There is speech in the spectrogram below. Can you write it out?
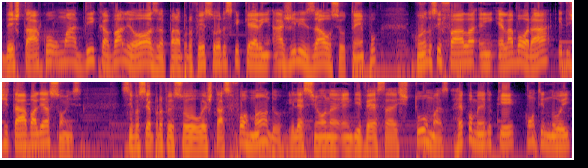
destaco uma dica valiosa para professores que querem agilizar o seu tempo quando se fala em elaborar e digitar avaliações. Se você é professor ou está se formando e leciona em diversas turmas, recomendo que continue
